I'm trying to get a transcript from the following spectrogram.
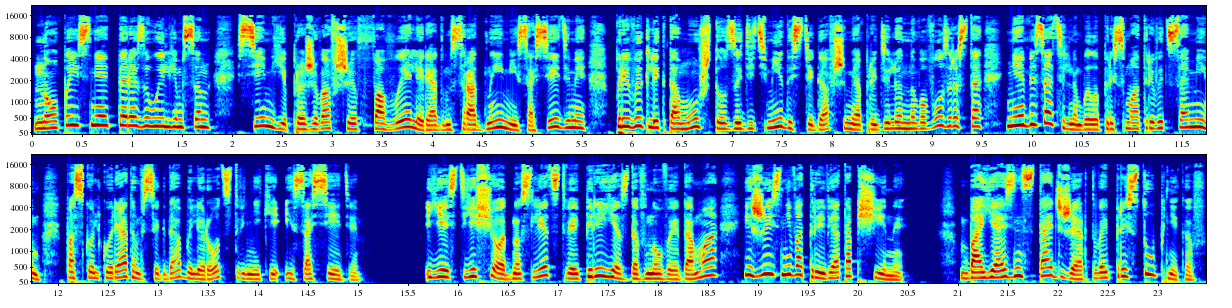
Но, поясняет Тереза Уильямсон, семьи, проживавшие в фавеле рядом с родными и соседями, привыкли к тому, что за детьми, достигавшими определенного возраста, не обязательно было присматривать самим, поскольку рядом всегда были родственники и соседи. Есть еще одно следствие переезда в новые дома и жизни в отрыве от общины. Боязнь стать жертвой преступников,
